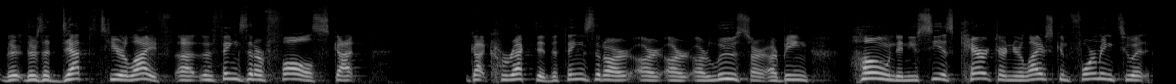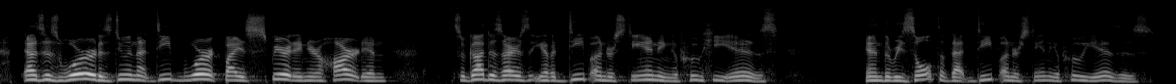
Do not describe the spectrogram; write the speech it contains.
There, there's a depth to your life. Uh, the things that are false got got corrected. The things that are, are, are, are loose are, are being honed, and you see his character, and your life's conforming to it as his word is doing that deep work by his spirit in your heart. And so God desires that you have a deep understanding of who he is. And the result of that deep understanding of who he is is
